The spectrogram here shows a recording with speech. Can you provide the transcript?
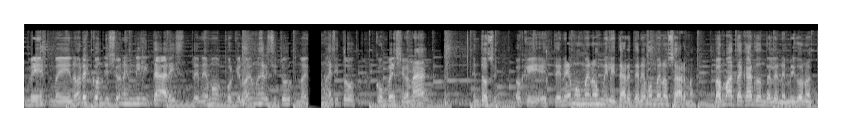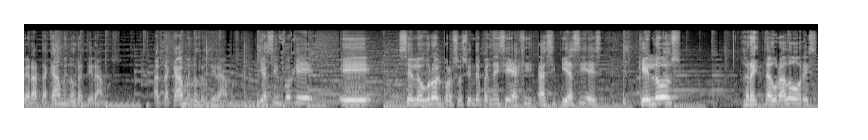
menores condiciones militares, tenemos, porque no hay un ejército, no hay un ejército convencional. Entonces, ok, eh, tenemos menos militares, tenemos menos armas, vamos a atacar donde el enemigo no espera, atacamos y nos retiramos. Atacamos y nos retiramos. Y así fue que eh, se logró el proceso de independencia y, aquí, así, y así es que los restauradores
